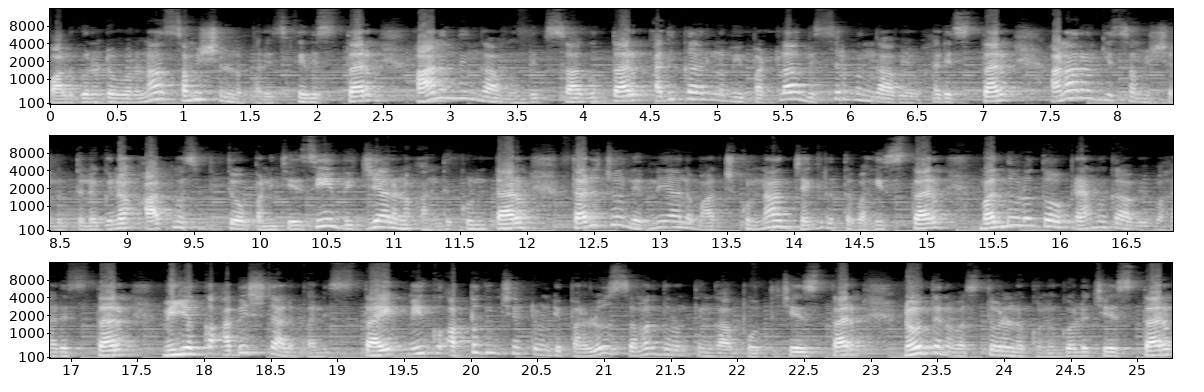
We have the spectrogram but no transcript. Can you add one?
పాల్గొనడం వలన సమస్యలను పరిష్కరిస్తారు ఆనందంగా ముందుకు సాగుతారు అధికారులు మీ పట్ల మిశ్రమంగా వ్యవహరిస్తారు అనారోగ్య సమస్యలు తొలగిన ఆత్మశుద్ధితో పనిచేసి విజయాలను అందుకుంటారు తరచూ నిర్ణయాలు మార్చుకున్నా జాగ్రత్త వహిస్తారు బంధువులతో ప్రేమగా వ్యవహరిస్తారు మీ యొక్క అభిష్టాలు ఫలిస్తాయి మీకు అప్పగించేటువంటి పనులు సమర్థవంతంగా పూర్తి చేస్తారు నూతన వస్తువులను కొనుగోలు చేస్తారు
